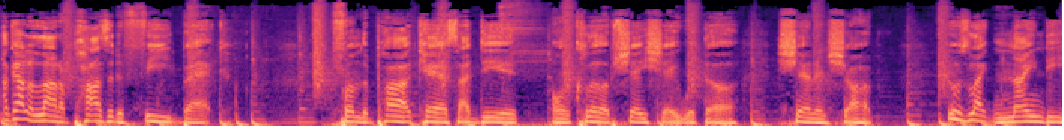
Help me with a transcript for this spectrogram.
I got a lot of positive feedback from the podcast I did on Club Shay Shay with uh, Shannon Sharpe. It was like 90,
